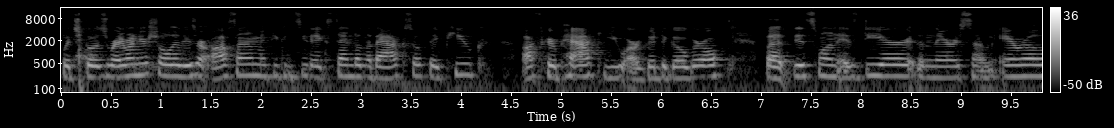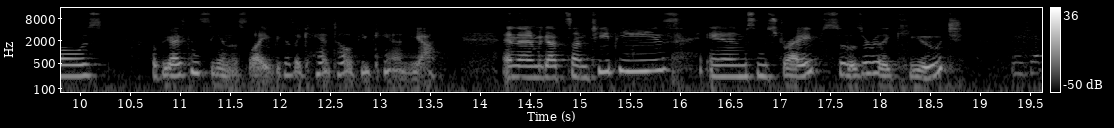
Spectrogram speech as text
which goes right around your shoulder. These are awesome. If you can see, they extend on the back. So if they puke off your back, you are good to go, girl. But this one is deer. Then there's some arrows. Hope you guys can see in this light because I can't tell if you can. Yeah. And then we got some teepees and some stripes. So those are really cute. Yep,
